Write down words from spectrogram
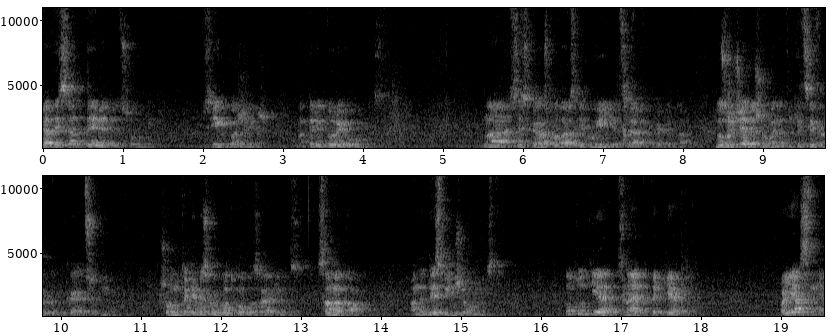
59% всіх пожеж на території області. На сільськогосподарських угіддях це альфа-капітал. Ну, звичайно, що в мене такі цифри викликають сумнів, що воно так якось випадково загорілося. Саме там, а не десь в іншому місті. Ну тут є, знаєте, таке пояснення,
